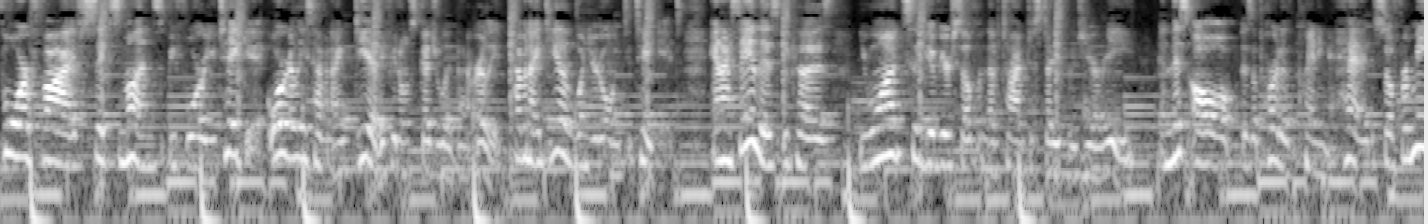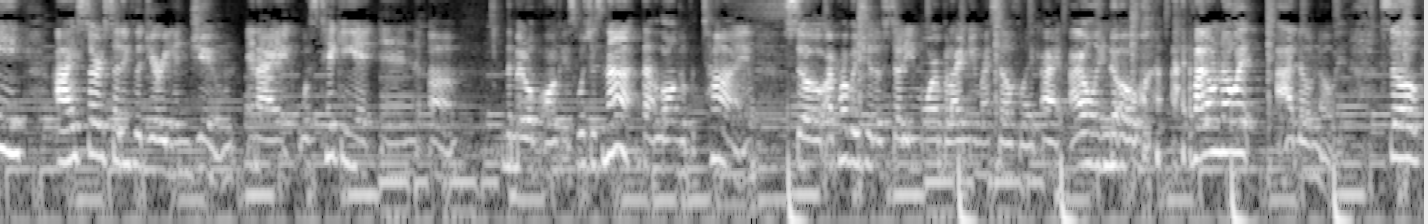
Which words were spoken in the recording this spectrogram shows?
four, five, six months before you take it, or at least have an idea if you don't schedule it that early. Have an idea of when you're going to take it. And I say this because you want to give yourself enough time to study for the GRE. And this all is a part of planning ahead. So for me, I started studying for the GRE in June, and I was taking it in um, the middle of August, which is not that long of a time. So I probably should have studied more, but I knew myself like I, I only know, if I don't know it, I don't know it. So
